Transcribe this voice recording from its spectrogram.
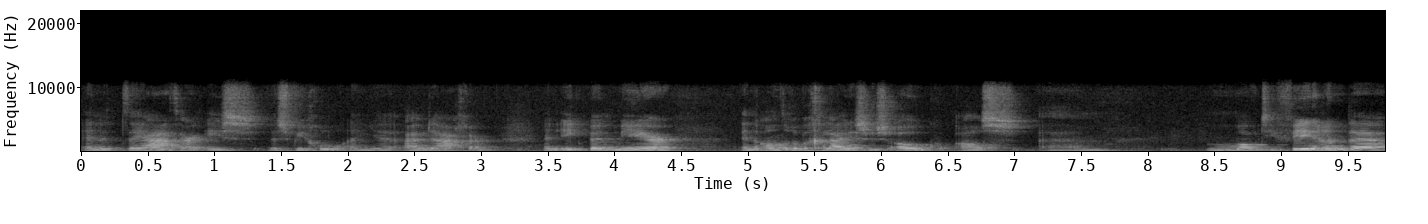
En het theater is de spiegel en je uitdager. En ik ben meer, en andere begeleiders dus ook, als ehm, motiverende,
